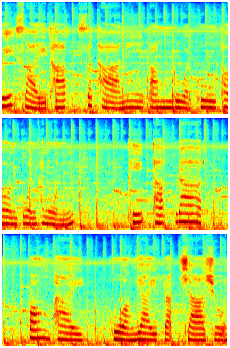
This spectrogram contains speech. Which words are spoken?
วิสัยทัศน์สถานีตำรวจภูทรควนขนุน พิทักษ์ราษฎร์ป้องภัย ห่วงใยประชาชน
